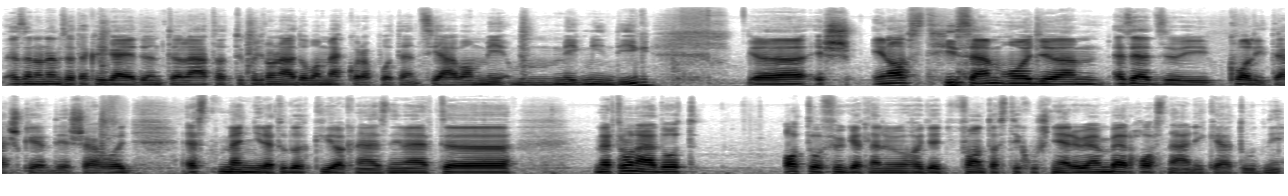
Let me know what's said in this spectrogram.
ezen a Nemzetek Ligája döntőn láthattuk, hogy Ronaldoban mekkora potenciál van még mindig. És én azt hiszem, hogy ez edzői kvalitás kérdése, hogy ezt mennyire tudod kiaknázni, mert, mert Ronaldot attól függetlenül, hogy egy fantasztikus nyerőember, használni kell tudni,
